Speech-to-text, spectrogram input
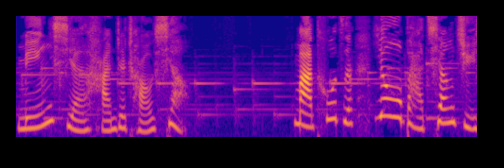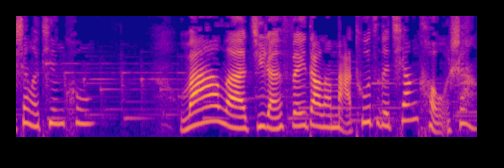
明显含着嘲笑。马秃子又把枪举向了天空，娃娃居然飞到了马秃子的枪口上，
